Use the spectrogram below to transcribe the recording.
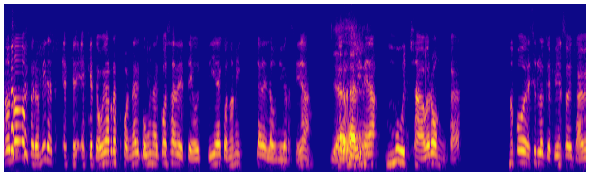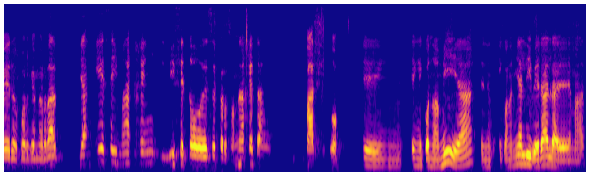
No, no, pero mira, es que, es que, te voy a responder con una cosa de teoría económica de la universidad. pero a mí me da mucha bronca. No puedo decir lo que pienso de Cabero, porque en verdad Ya esa imagen dice todo de ese personaje tan básico. En, en economía, en economía liberal además,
